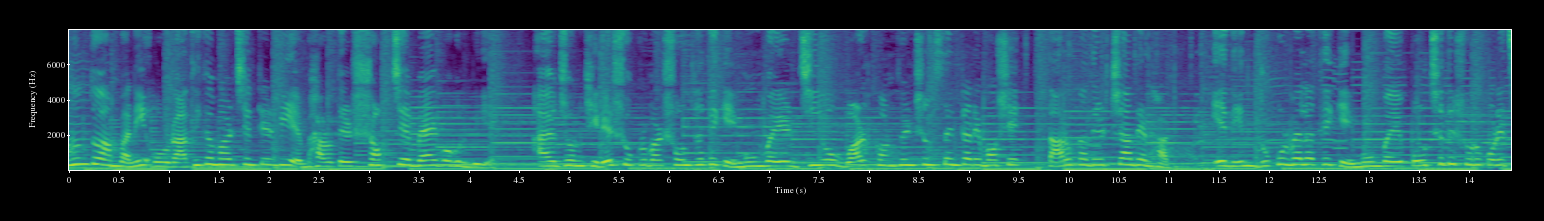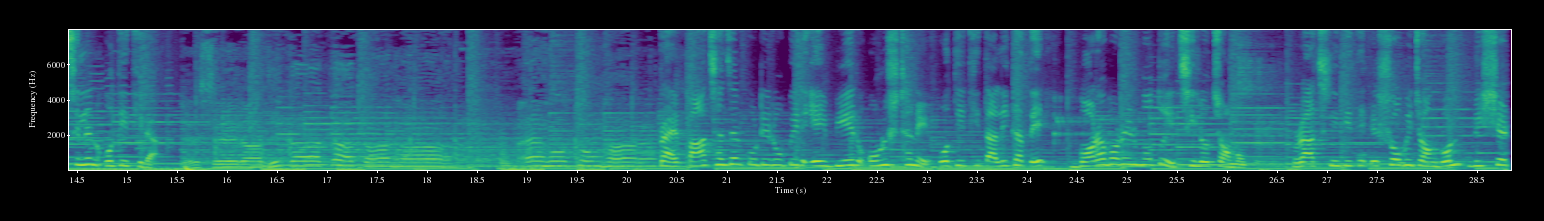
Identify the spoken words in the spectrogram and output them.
অনন্ত আম্বানি ও রাধিকা মার্চেন্টের বিয়ে ভারতের সবচেয়ে ব্যয়বহুল বিয়ে। আয়োজন ঘিরে শুক্রবার সন্ধ্যা থেকে মুম্বাইয়ের জিও ওয়ার্ল্ড কনভেনশন সেন্টারে বসে তারকাদের চাঁদের হাট। এদিন দুপুরবেলা থেকে মুম্বাইয়ে পৌঁছতে শুরু করেছিলেন অতিথিরা। প্রায় পাঁচ হাজার কোটি রুপির এই বিয়ের অনুষ্ঠানে অতিথি তালিকাতে বরাবরের মতোই ছিল চমক। রাজনীতি থেকে সবিজ অঙ্গন বিশ্বের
